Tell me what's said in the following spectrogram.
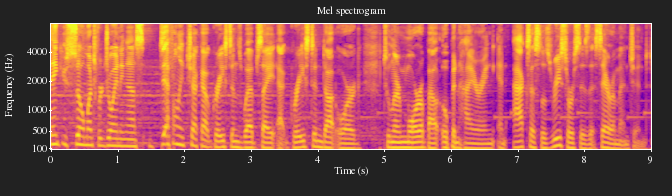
Thank you so much for joining us. Definitely check out Greyston's website at greyston.org to learn more about open hiring and access those resources that Sarah mentioned.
